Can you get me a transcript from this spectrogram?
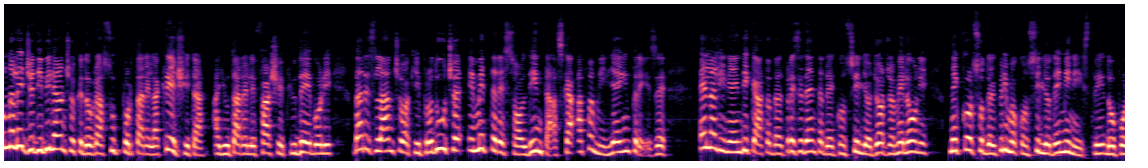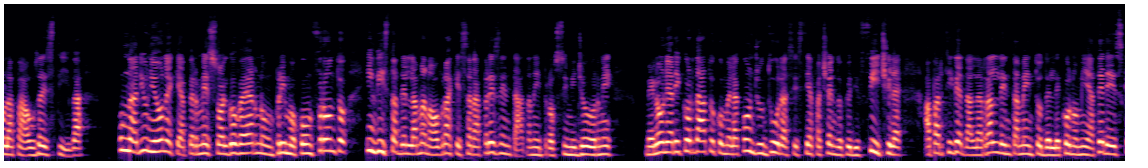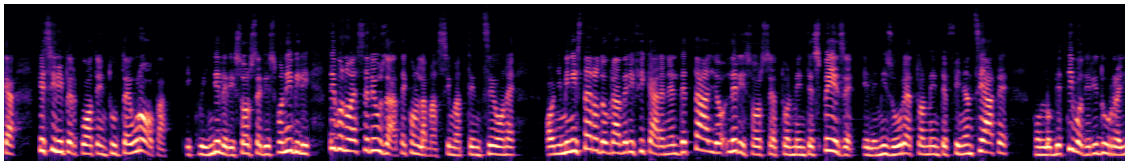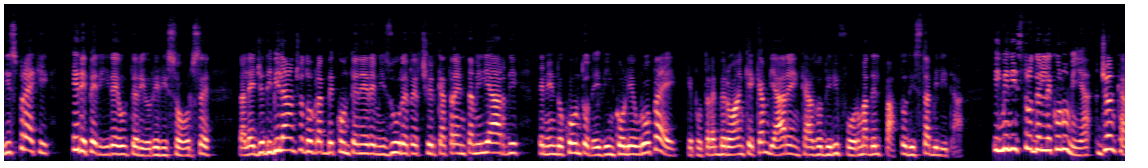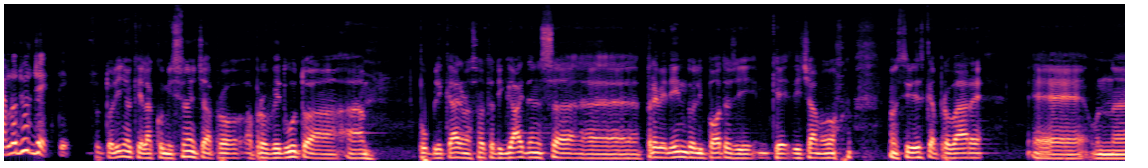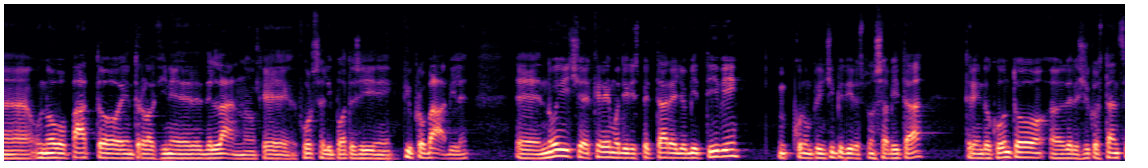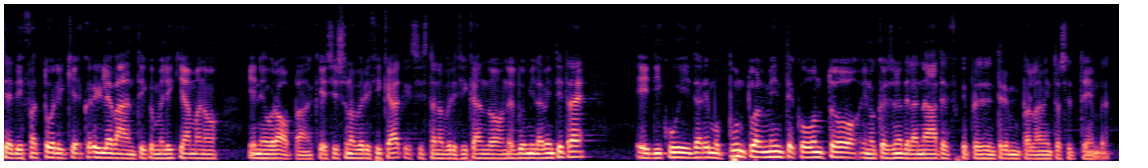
Una legge di bilancio che dovrà supportare la crescita, aiutare le fasce più deboli, dare slancio a chi produce e mettere soldi in tasca a famiglie e imprese. È la linea indicata dal Presidente del Consiglio Giorgia Meloni nel corso del primo Consiglio dei Ministri dopo la pausa estiva. Una riunione che ha permesso al governo un primo confronto in vista della manovra che sarà presentata nei prossimi giorni. Meloni ha ricordato come la congiuntura si stia facendo più difficile, a partire dal rallentamento dell'economia tedesca che si ripercuote in tutta Europa e quindi le risorse disponibili devono essere usate con la massima attenzione. Ogni Ministero dovrà verificare nel dettaglio le risorse attualmente spese e le misure attualmente finanziate, con l'obiettivo di ridurre gli sprechi e reperire ulteriori risorse. La legge di bilancio dovrebbe contenere misure per circa 30 miliardi, tenendo conto dei vincoli europei, che potrebbero anche cambiare in caso di riforma del patto di stabilità. Il ministro dell'economia Giancarlo Giorgetti. Sottolineo che la Commissione già ha provveduto a, a pubblicare una sorta di guidance eh, prevedendo l'ipotesi che diciamo, non si riesca a approvare eh, un, un, nuovo patto entro la fine dell'anno, che forse è l'ipotesi più probabile. Eh, noi cercheremo di rispettare gli obiettivi con un principio di responsabilità, tenendo conto eh, delle circostanze e dei fattori rilevanti, come li chiamano in Europa, che si sono verificati, che si stanno verificando nel 2023 e di cui daremo puntualmente conto in occasione della NADEF che presenteremo in Parlamento a settembre.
